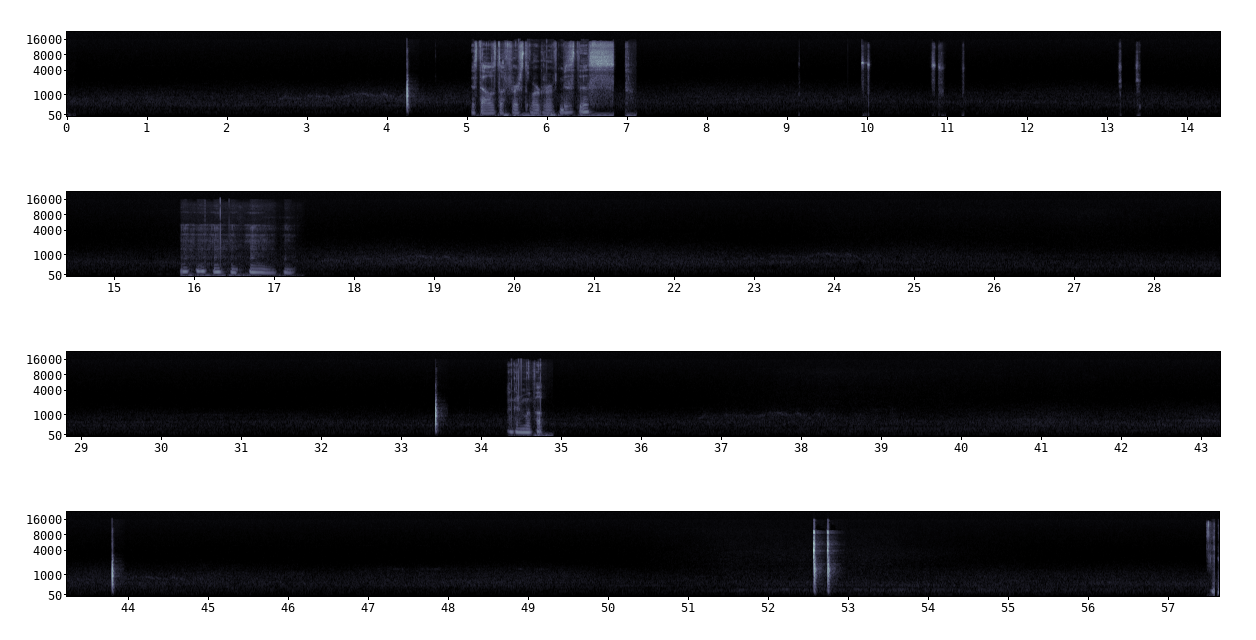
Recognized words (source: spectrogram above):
Guess that was the first order of business. Mm-hmm, mm-hmm, mm-hmm, I'm gonna move up.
